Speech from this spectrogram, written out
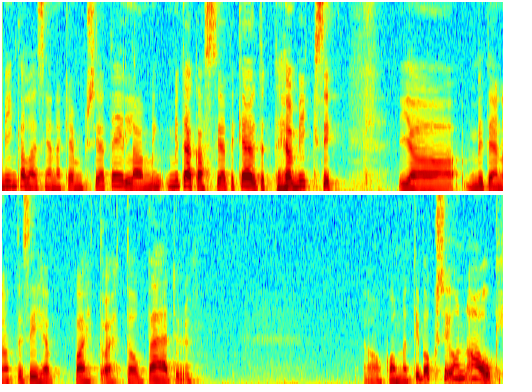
minkälaisia näkemyksiä teillä on, mitä kassia te käytätte ja miksi, ja miten olette siihen vaihtoehtoon päätynyt. No, kommenttiboksi on auki.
